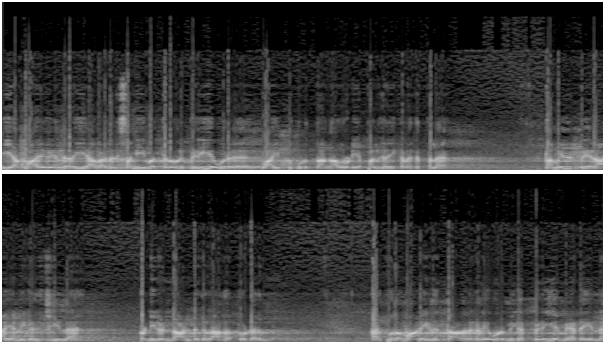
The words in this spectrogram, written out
ஐயா பாரிவேந்தர் ஐயா அவர்கள் சமீபத்தில் ஒரு பெரிய ஒரு வாய்ப்பு கொடுத்தாங்க அவருடைய பல்கலைக்கழகத்துல. தமிழ் பேராய நிகழ்ச்சியில பன்னிரண்டு ஆண்டுகளாக தொடர்ந்து அற்புதமான எழுத்தாளர்களை ஒரு மிகப்பெரிய மேடையில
